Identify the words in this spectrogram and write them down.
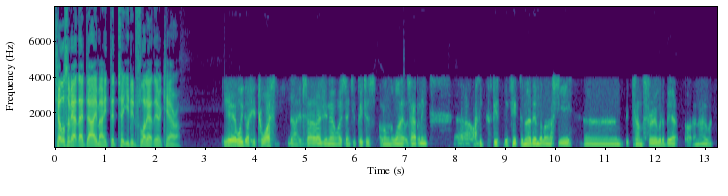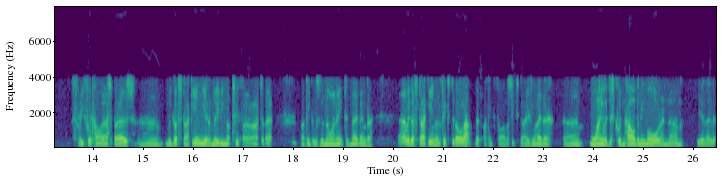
Tell us about that day, mate, that uh, you did flood out there at Cowra. Yeah, we got hit twice, Dave. So as you know, I sent you pictures along the way it was happening. Uh, I think the fifth, the fifth of November last year, um, it come through at about I don't know three foot high, I suppose. Um, we got stuck in. We had a meeting not too far after that. I think it was the 19th of November. Uh, we got stuck in and fixed it all up, but I think five or six days later, um, Wyangla just couldn't hold anymore, and um, yeah, they let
